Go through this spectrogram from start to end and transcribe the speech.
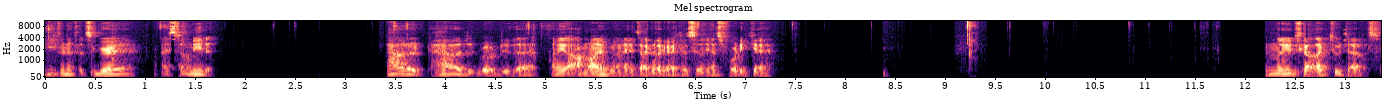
Even if it's gray, I still need it. How did how did Road do that? I, I'm not even gonna attack like he only has 40k. No, you just got like two taps.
